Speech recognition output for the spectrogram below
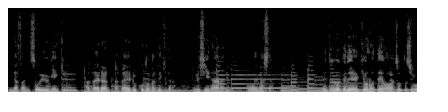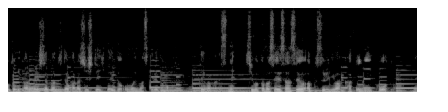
皆さんにそういう元気を、与えら与えることができたら嬉しいななんて思いました。え、というわけで今日のテーマはちょっと仕事に関連した感じでお話ししていきたいと思いますけれども、テーマがですね仕事の生産性をアップするにはカフェに行こうと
